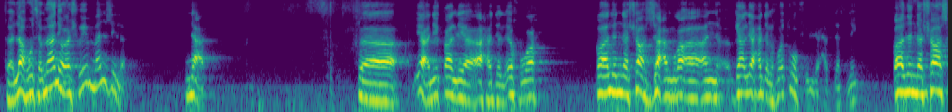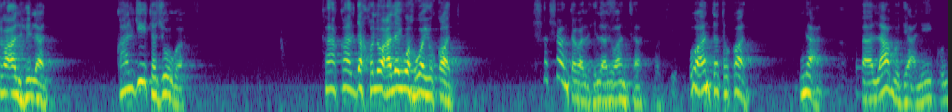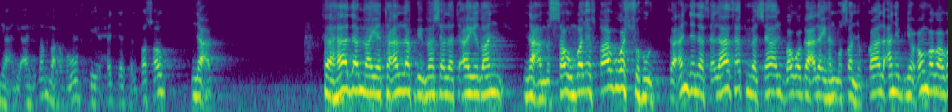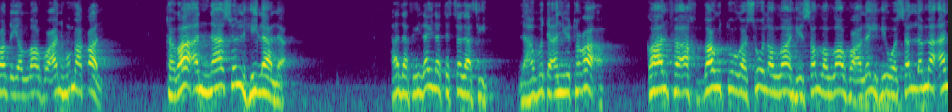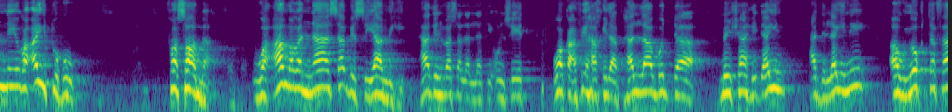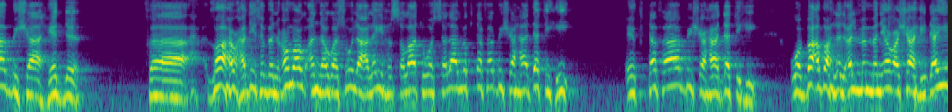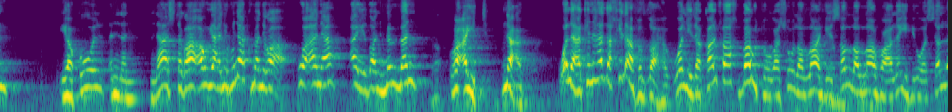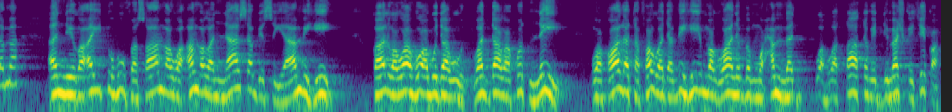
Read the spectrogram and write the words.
فله 28 منزلة. نعم. فيعني قال لي أحد الإخوة قال إن شخص زعم رأى أن قال لي أحد الإخوة توفي اللي حدثني. قال شخص رأى الهلال. قال جيت أزوره. فقال دخلوا علي وهو يقاد. شلون ترى الهلال وأنت؟ وأنت تقاد. نعم. فلا بد يعني يكون يعني أيضا معروف بحدة البصر. نعم. فهذا ما يتعلق بمسألة أيضا نعم الصوم والإفطار والشهود. فعندنا ثلاثة مسائل بوب عليها المصنف. قال عن ابن عمر رضي الله عنهما قال تراءى الناس الهلال. هذا في ليلة الثلاثين. لابد أن يتراءى. قال فأخبرت رسول الله صلى الله عليه وسلم أني رأيته فصام وأمر الناس بصيامه. هذه المسألة التي أنسيت. وقع فيها خلاف. هل لا بد من شاهدين عدلين أو يكتفى بشاهد؟ فظاهر حديث ابن عمر أن الرسول عليه الصلاة والسلام اكتفى بشهادته. اكتفى بشهادته. وبعض أهل العلم ممن يرى شاهدين يقول أن الناس تراءوا يعني هناك من رأى وأنا أيضا ممن رأيت. نعم. ولكن هذا خلاف الظاهر. ولذا قال فأخبرت رسول الله صلى الله عليه وسلم أني رأيته فصام وأمر الناس بصيامه. قال رواه أبو داود والدار قطني. وقال تفرد به مروان بن محمد وهو الطاطر الدمشقي ثقة.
